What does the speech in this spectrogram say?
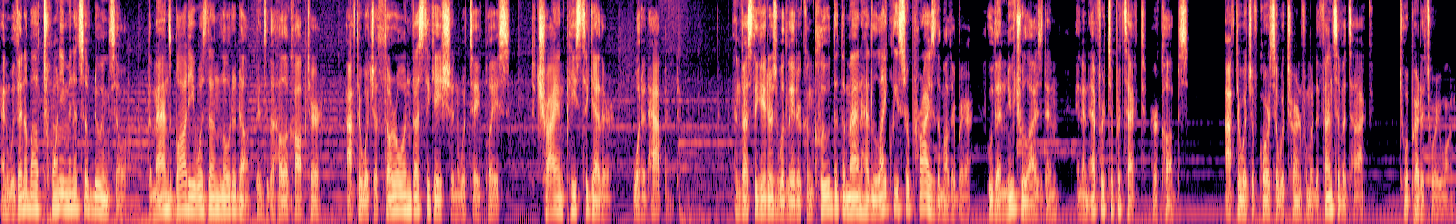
And within about 20 minutes of doing so, the man's body was then loaded up into the helicopter, after which a thorough investigation would take place to try and piece together what had happened. Investigators would later conclude that the man had likely surprised the mother bear, who then neutralized him in an effort to protect her cubs. After which, of course, it would turn from a defensive attack to a predatory one.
